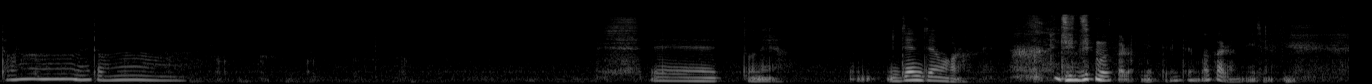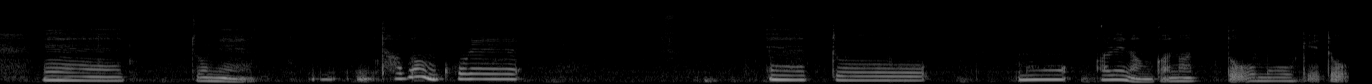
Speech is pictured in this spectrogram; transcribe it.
と何やったかな何やったかなえー、っとね全然わからんね全然わからんね全然わからんねじゃないえー、っとね多分これえー、っともうあれなんかなと思うけど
